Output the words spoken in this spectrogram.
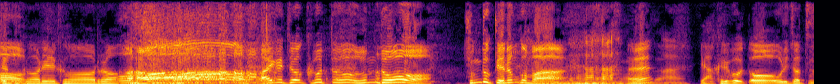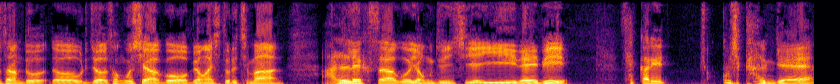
같은 거리를 걸어. 아, 아, 이거 저 그것도 음도 중독되는구만. 예? 야 그리고 어, 우리 저 두 사람도 어, 우리 저 성구 씨하고 명환 씨도 그렇지만 알렉스하고 영준 씨의 이 랩이 색깔이 조금씩 다른 게.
